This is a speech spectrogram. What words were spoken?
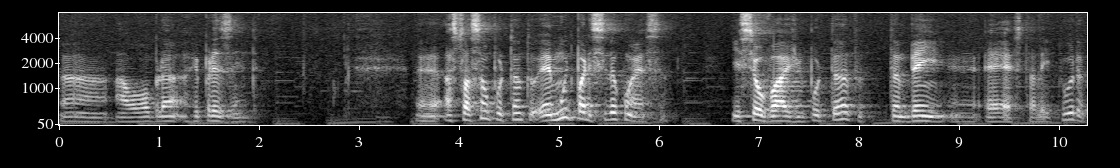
a, a obra representa. É, a situação, portanto, é muito parecida com essa. E Selvagem, portanto, também é esta leitura,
